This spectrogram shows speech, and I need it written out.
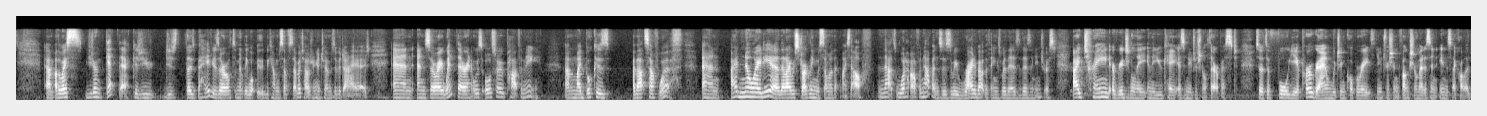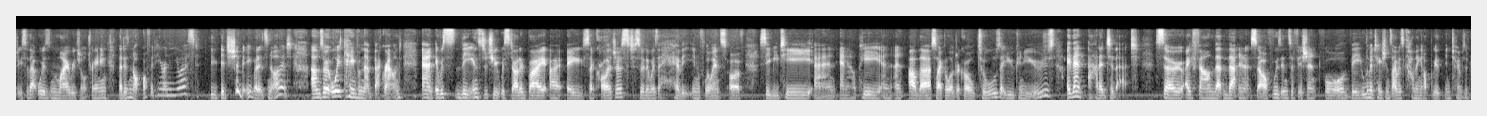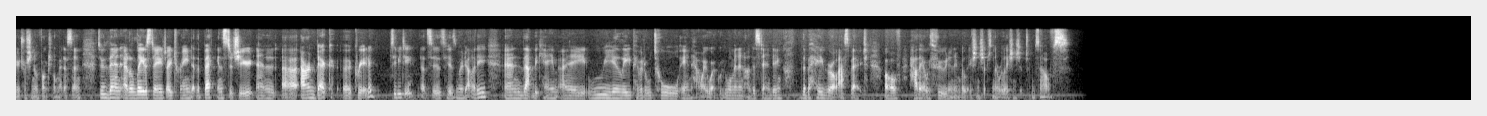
Um, otherwise, you don't get there because you just those behaviors are ultimately what become self-sabotaging in terms of a diet. And, and so I went there and it was also part for me. Um, my book is about self-worth. And I had no idea that I was struggling with some of that myself. And that's what often happens is we write about the things where there's, there's an interest. I trained originally in the UK as a nutritional therapist. So it's a four-year program which incorporates nutrition, functional medicine in psychology. So that was my original training that is not offered here in the US it should be, but it's not. Um, so it always came from that background. And it was, the Institute was started by a, a psychologist. So there was a heavy influence of CBT and NLP and, and other psychological tools that you can use. I then added to that. So I found that that in itself was insufficient for the limitations I was coming up with in terms of nutrition and functional medicine. So then at a later stage, I trained at the Beck Institute and uh, Aaron Beck uh, created CBT, that's his, his modality, and that became a really pivotal tool in how I work with women and understanding the behavioral aspect of how they are with food and in relationships and their relationship to themselves.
